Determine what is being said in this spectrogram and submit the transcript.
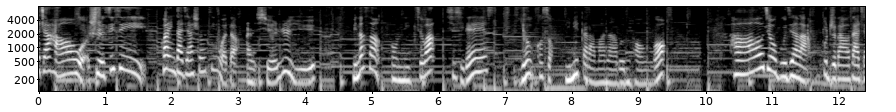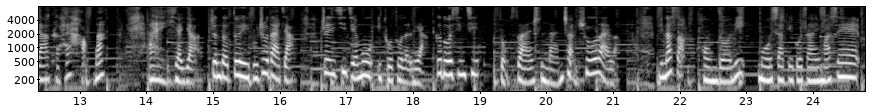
大家好，我是 Cici，欢迎大家收听我的耳学日语。皆さんこんにちは、西西です。ようこそ耳から学ぶ日本語。好久不见啦，不知道大家可还好吗？哎呀呀，真的对不住大家，这一期节目一拖拖了两个多星期，总算是难产出来了。皆さん本当に申し訳ございません。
